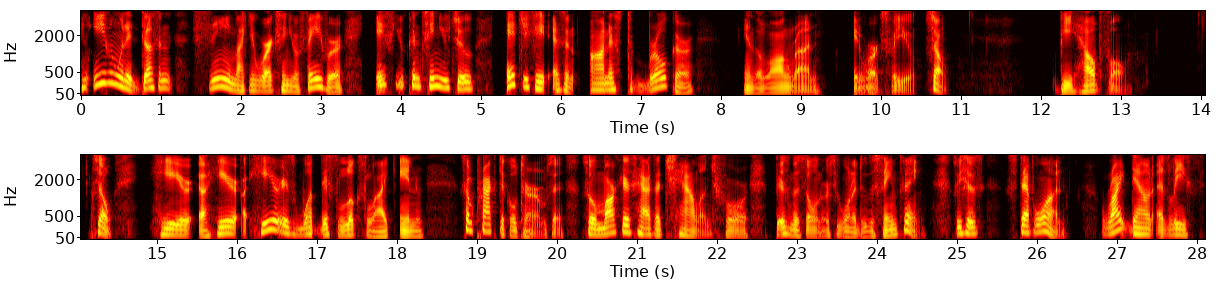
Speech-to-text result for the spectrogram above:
and even when it doesn't seem like it works in your favor, if you continue to educate as an honest broker in the long run, it works for you. So be helpful. So here, uh, here, uh, here is what this looks like in some practical terms. So Marcus has a challenge for business owners who want to do the same thing. So he says, step one, write down at least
